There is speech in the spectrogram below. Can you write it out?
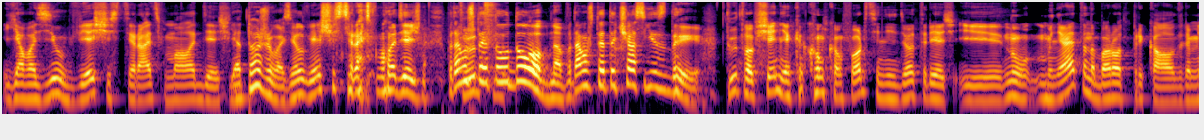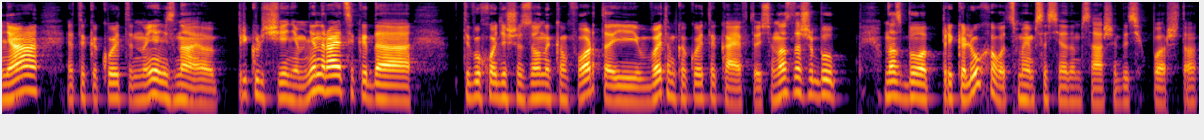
я возил вещи стирать в Молодечно. Я тоже возил вещи стирать в Молодечно, потому что Тут- это удобно, потому что это час езды. Тут вообще ни о каком комфорте не идет речь. И, ну, меня это, наоборот, прикалывало. Для меня это какое-то, ну, я не знаю, приключение. Мне нравится, когда ты выходишь из зоны комфорта, и в этом какой-то кайф. То есть у нас даже был... У нас была приколюха вот с моим соседом Сашей до сих пор, что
